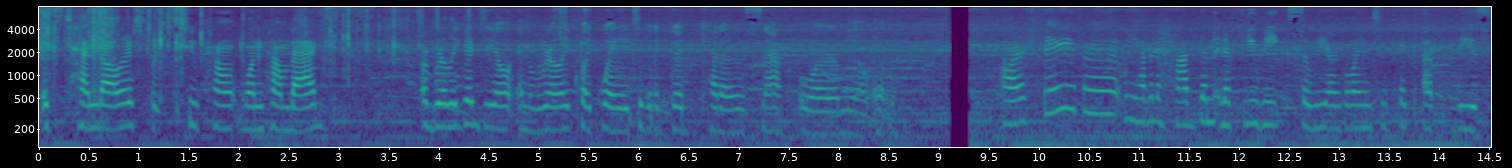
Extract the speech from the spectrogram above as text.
It's $10 for two pound, one pound bags. A really good deal and really quick way to get a good keto snack or meal in. Our favorite, we haven't had them in a few weeks, so we are going to pick up these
